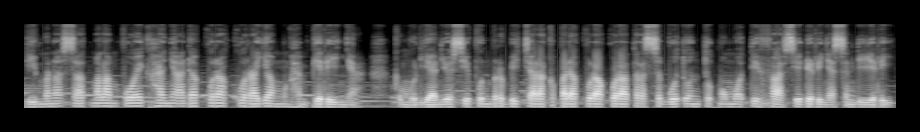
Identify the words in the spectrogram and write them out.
Di mana saat malam poek hanya ada kura-kura yang menghampirinya. Kemudian Yoshi pun berbicara kepada kura-kura tersebut untuk memotivasi dirinya sendiri.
